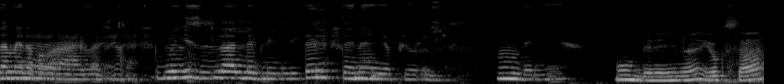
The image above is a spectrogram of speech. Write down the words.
Herkese merhabalar arkadaşlar. Bugün sizlerle birlikte deney yapıyoruz. Mum deneyi. Mum deneyi mi yoksa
